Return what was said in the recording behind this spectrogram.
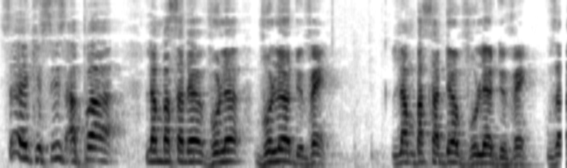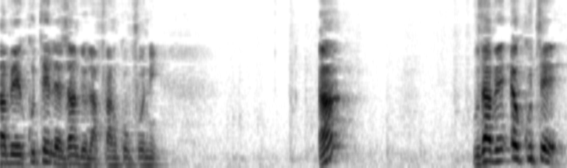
C'est que c'est à part l'ambassadeur voleur, voleur de vin. L'ambassadeur voleur de vin. Vous avez écouté les gens de la francophonie. Hein? Vous avez écouté.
